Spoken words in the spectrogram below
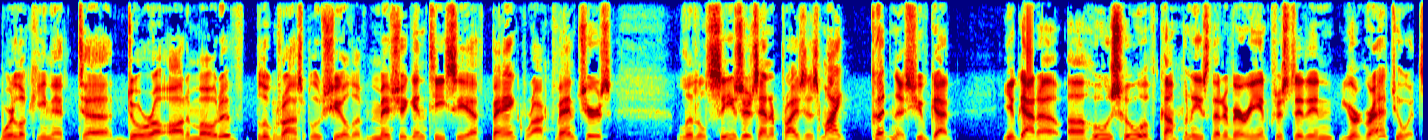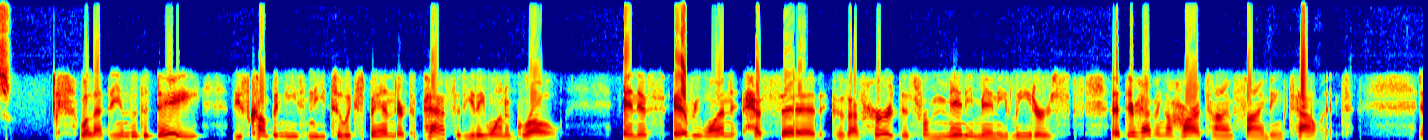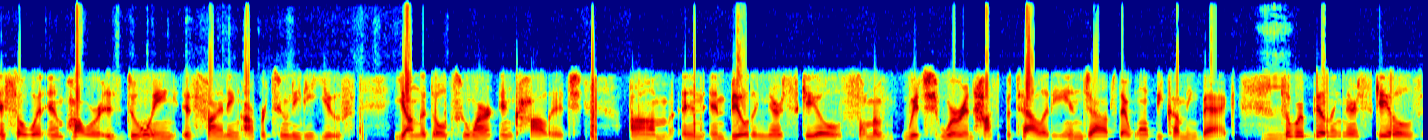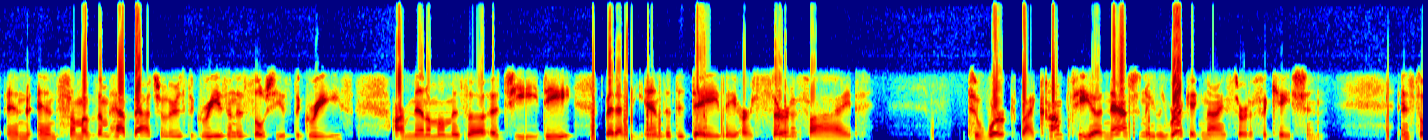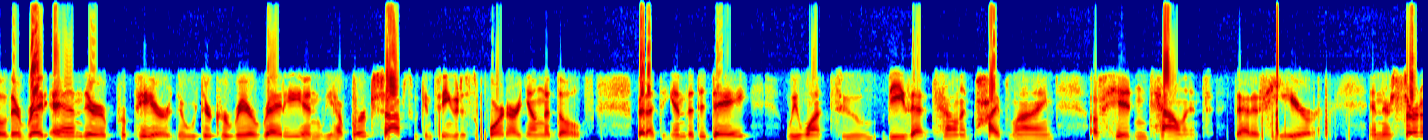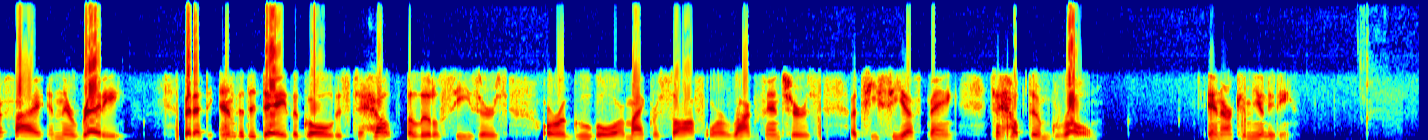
we're looking at uh, Dura Automotive, Blue Mm-hmm. Cross Blue Shield of Michigan, TCF Bank, Rock Ventures, Little Caesars Enterprises. My goodness, you've got you've got a, a who's who of companies that are very interested in your graduates. Well, at the end of the day, these companies need to expand their capacity. They want to grow. And if everyone has said, because I've heard this from many, many leaders, that they're having a hard time finding talent. And so, what NPower is doing is finding opportunity youth, young adults who aren't in college, um, and, and building their skills, some of which were in hospitality and jobs that won't be coming back. So we're building their skills, and, and some of them have bachelor's degrees and associate's degrees. Our minimum is a, a GED, but at the end of the day, they are certified to work by CompTIA, nationally recognized certification. And so they're ready and they're prepared. They're, they're career ready, and we have workshops. We continue to support our young adults. But at the end of the day, we want to be that talent pipeline of hidden talent that is here, and they're certified and they're ready. But at the end of the day, the goal is to help a Little Caesars or a Google or Microsoft or Rock Ventures, a TCF Bank, to help them grow in our community.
